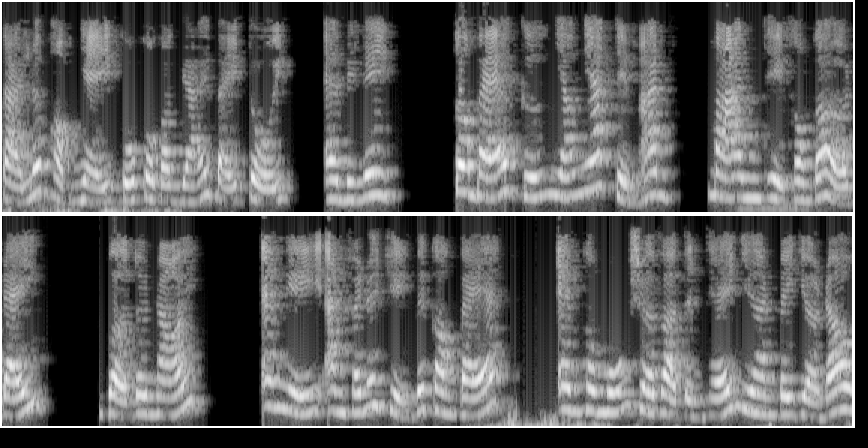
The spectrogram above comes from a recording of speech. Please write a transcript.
tại lớp học nhảy của cô con gái 7 tuổi, Emily. Con bé cứ nháo nhác tìm anh, mà anh thì không có ở đấy. Vợ tôi nói, em nghĩ anh phải nói chuyện với con bé, em không muốn rơi vào tình thế như anh bây giờ đâu.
